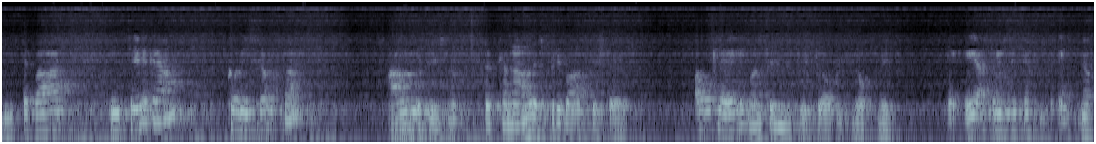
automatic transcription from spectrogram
mit der Bar in Telegram, Coris Rockbar. Aber die ist noch, der Kanal ist privat gestellt. Okay. Man findet dich, glaube ich, noch nicht. Ja, da muss ich das echt noch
